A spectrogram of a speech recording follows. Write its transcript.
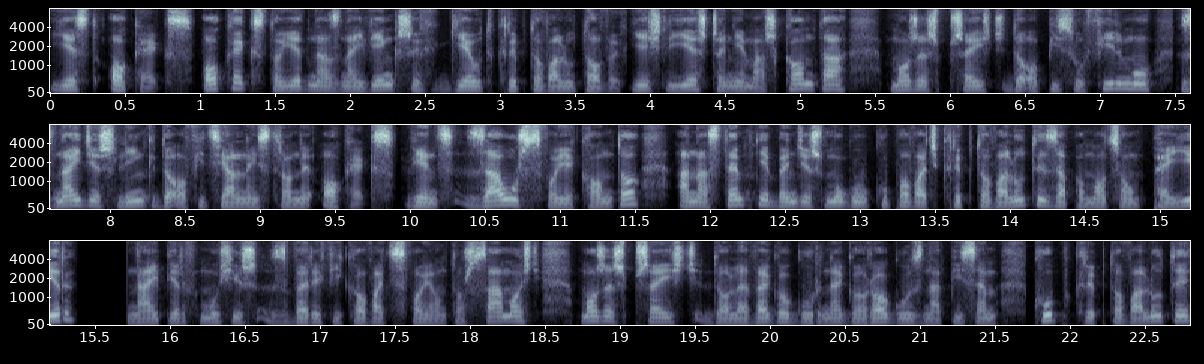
jest OKEX. OKEX to jedna z największych giełd kryptowalutowych. Jeśli jeszcze nie masz konta, możesz przejść do opisu filmu, znajdziesz link do oficjalnej strony OKEX. Więc załóż swoje konto, a następnie będziesz mógł kupować kryptowaluty za pomocą Payeer. Najpierw musisz zweryfikować swoją tożsamość. Możesz przejść do lewego górnego rogu z napisem Kup kryptowaluty,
